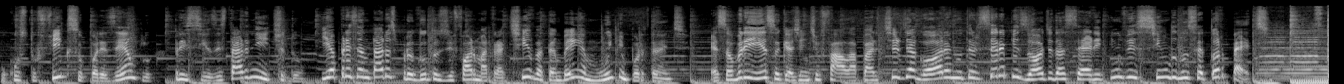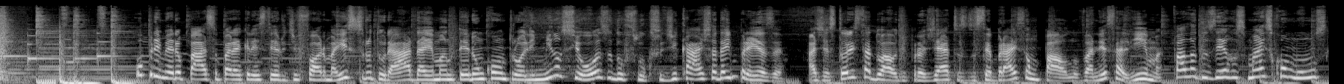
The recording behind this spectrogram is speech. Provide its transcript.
O custo fixo, por exemplo, precisa estar nítido. E apresentar os produtos de forma atrativa também é muito importante. É sobre isso que a gente fala a partir de agora no terceiro episódio da série Investindo no Setor Pet. O primeiro passo para crescer de forma estruturada é manter um controle minucioso do fluxo de caixa da empresa. A gestora estadual de projetos do Sebrae São Paulo, Vanessa Lima, fala dos erros mais comuns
